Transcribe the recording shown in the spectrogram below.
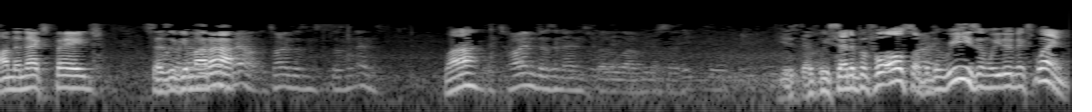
on the next page. Says the No, Gemara. The time doesn't doesn't end. What? The time doesn't end for the love. You said. Yes, that we said it before also, but the reason we didn't explain.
